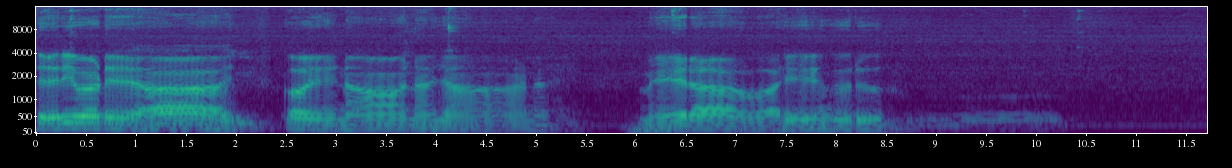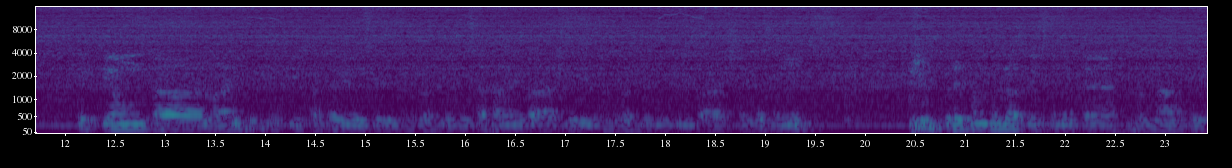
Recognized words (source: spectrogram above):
ਤੇਰੀ ਵਡਿਆਈ, ਕੋਈ ਨਾ ਜਾਣ। ਮੇਰਾ ਵਾਹਿ ਇਕ ਓੰਕਾਰ ਵਾਹਿਗੁਰੂ ਜੀ ਕੀ ਫਤਿਹ ਸ੍ਰੀ ਭਗਵਤੀ ਜੀ ਸਹਾਇ ਬਾਤ ਸ੍ਰੀ ਭਗਵਤੀ ਜੀ ਕੀ ਪਾਤਸ਼ਾਹ ਦਸਵੀਂ ਪ੍ਰਥਮ ਭਗਵਤੀ ਸੰਗਤ ਗੁਰੂ ਨਾਨਕ ਦੇਵ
